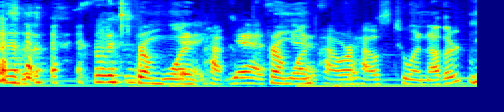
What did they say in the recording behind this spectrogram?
From one po- yes, from one powerhouse to another.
